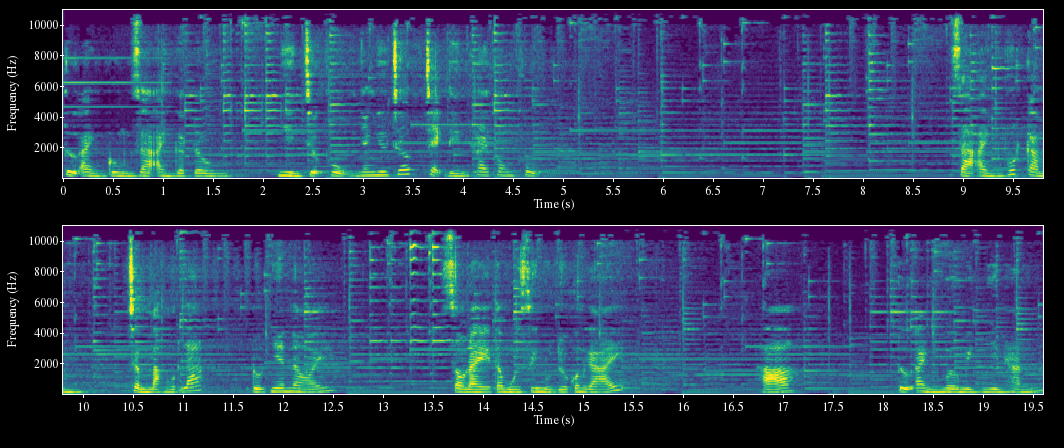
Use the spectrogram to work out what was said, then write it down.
Tự ảnh cùng gia ảnh gật đầu, nhìn triệu phổ nhanh như chớp chạy đến khai phong phủ. Gia ảnh vuốt cầm, trầm mặc một lát, đột nhiên nói Sau này ta muốn sinh một đứa con gái. Hả? Tự ảnh mờ mịt nhìn hắn.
